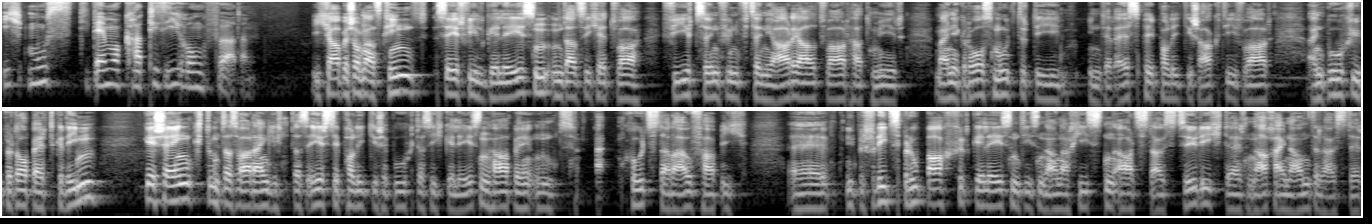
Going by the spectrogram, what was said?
ich muss die Demokratisierung fördern? Ich habe schon als Kind sehr viel gelesen und als ich etwa 14, 15 Jahre alt war, hat mir meine Großmutter, die in der SP politisch aktiv war, ein Buch über Robert Grimm geschenkt und das war eigentlich das erste politische Buch, das ich gelesen habe und äh, kurz darauf habe ich äh, über Fritz Brubacher gelesen, diesen Anarchistenarzt aus Zürich, der nacheinander aus der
